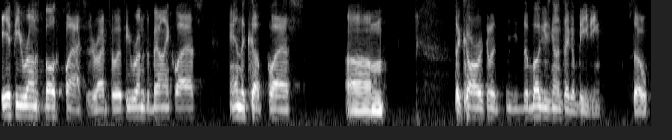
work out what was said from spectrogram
if he runs both classes, right? So if he runs the bounty class and the Cup class, um, the car gonna the buggy's gonna take a beating. So,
